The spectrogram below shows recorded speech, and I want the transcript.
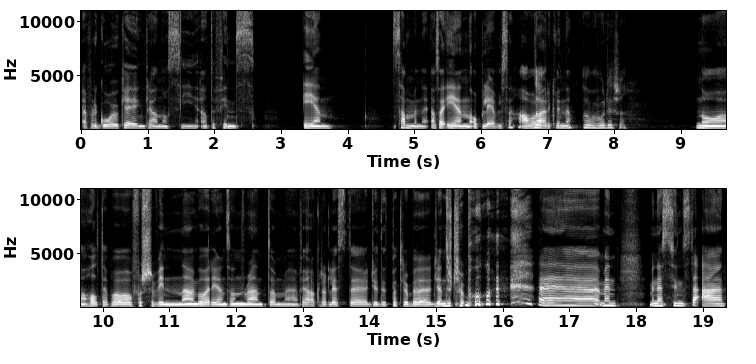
Ja, for det går jo ikke egentlig an å si at det fins én altså én opplevelse av å Nei, være kvinne. Overhodet ikke. Nå holdt jeg på å forsvinne av gårde i en sånn rant om eh, For jeg har akkurat lest uh, Judith Butler, 'Gender Trouble'. men, men, jeg syns det er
